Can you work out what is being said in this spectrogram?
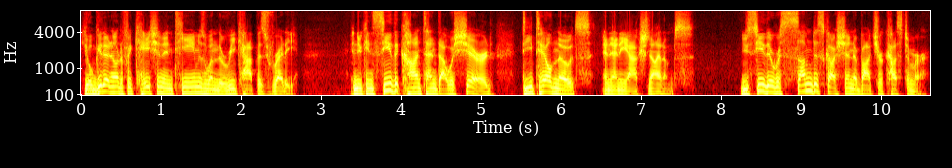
You'll get a notification in Teams when the recap is ready. And you can see the content that was shared, detailed notes, and any action items. You see there was some discussion about your customer.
